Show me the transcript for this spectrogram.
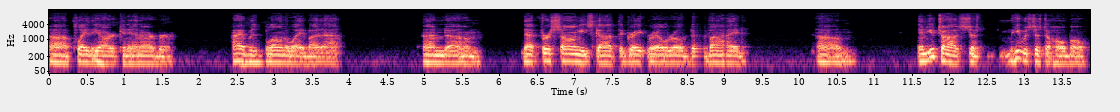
uh, play the Ark in Ann Arbor. I was blown away by that, and um, that first song he's got, "The Great Railroad Divide." Um, and Utah is just he was just a hobo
